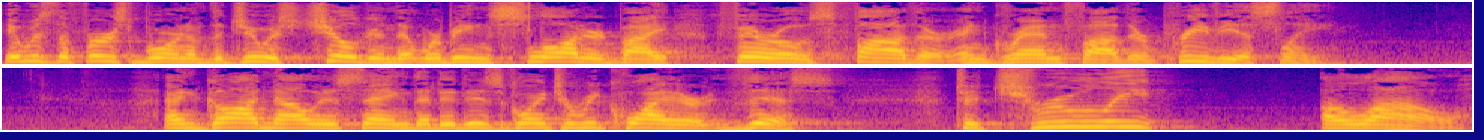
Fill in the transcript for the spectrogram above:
It was the firstborn of the Jewish children that were being slaughtered by Pharaoh's father and grandfather previously. And God now is saying that it is going to require this to truly allow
